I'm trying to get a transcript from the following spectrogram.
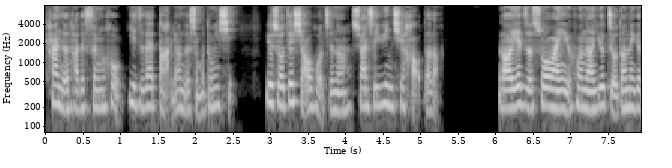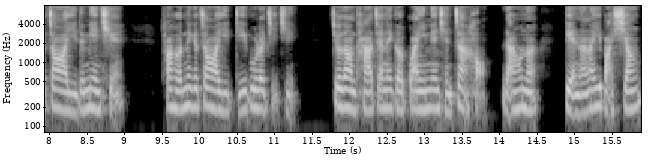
看着他的身后，一直在打量着什么东西，又说：“这小伙子呢，算是运气好的了。”老爷子说完以后呢，又走到那个赵阿姨的面前，他和那个赵阿姨嘀咕了几句，就让他在那个观音面前站好，然后呢，点燃了一把香，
